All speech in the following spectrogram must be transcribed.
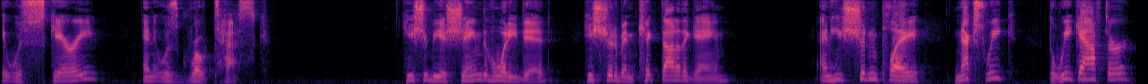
It was scary and it was grotesque. He should be ashamed of what he did. He should have been kicked out of the game. And he shouldn't play next week, the week after,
